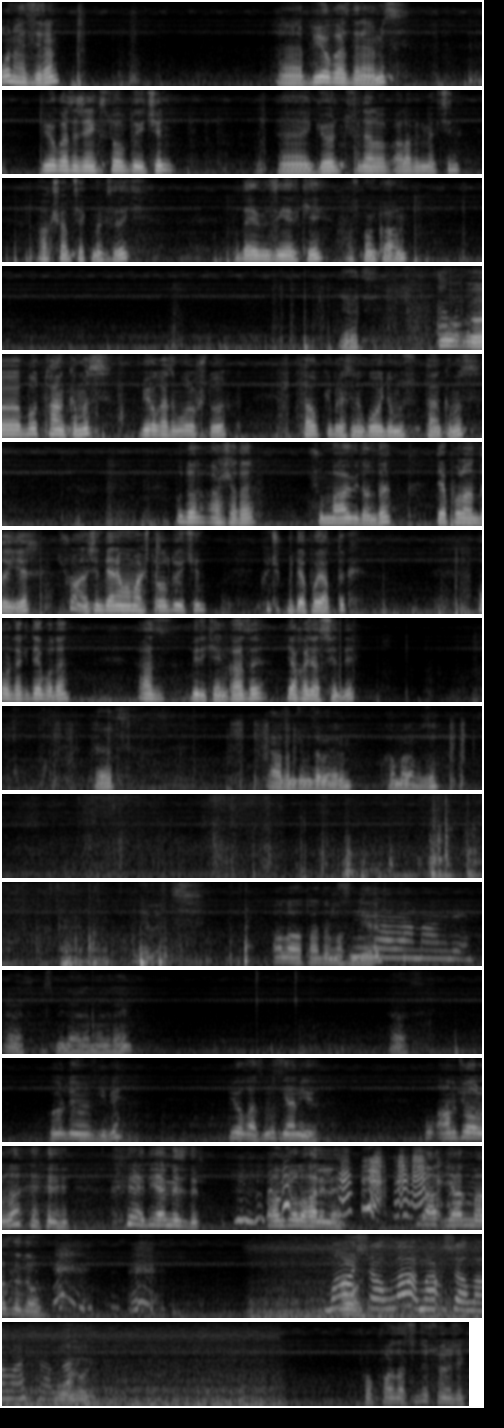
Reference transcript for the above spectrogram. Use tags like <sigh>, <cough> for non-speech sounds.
10 Haziran e, biyogaz denememiz. Biyogazın renksiz olduğu için e, görüntüsünü al- alabilmek için akşam çekmek istedik. Bu da evimizin erkeği Osman Kağan. Evet. Bu, e, bu tankımız biyogazın oluştuğu tavuk gübresini koyduğumuz tankımız. Bu da aşağıda şu mavi bidonda depolandığı yer. Şu an için deneme amaçlı olduğu için küçük bir depo yaptık. Oradaki depodan az biriken gazı yakacağız şimdi. Evet. Yardımcımıza verelim kameramızı. Evet. Allah utandırmasın diyelim. Bismillahirrahmanirrahim. Evet. Bismillahirrahmanirrahim. Evet. Gördüğünüz gibi biyogazımız yanıyor. Bu amcaoğluna <laughs> hediyemizdir. Amcaoğlu Halil'e. Ya, yanmaz dedi o. Maşallah, maşallah, maşallah. Oy oy. Çok fazla açınca sönecek.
